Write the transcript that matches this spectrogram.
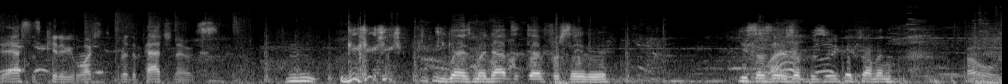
You asked this kid if he watched read the patch notes. you guys, my dad's a dev for Saber. He says there's a bazooka coming. Oh,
